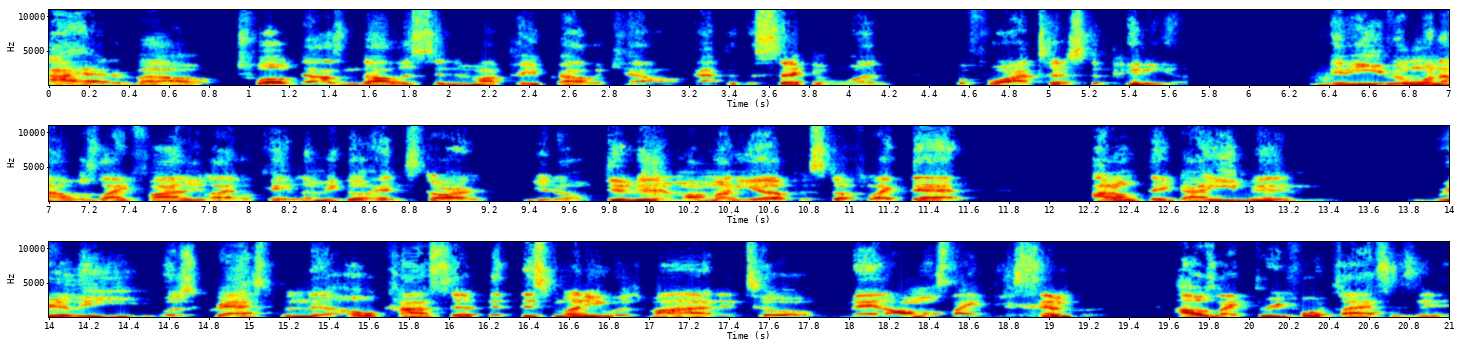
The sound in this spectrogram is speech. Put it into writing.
I had about twelve thousand dollars sitting in my PayPal account after the second one before I touched a penny of. it. Hmm. And even when I was like finally like, okay, let me go ahead and start, you know, divvying my money up and stuff like that, I don't think I even really was grasping the whole concept that this money was mine until man, almost like December. I was like three, four classes in,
